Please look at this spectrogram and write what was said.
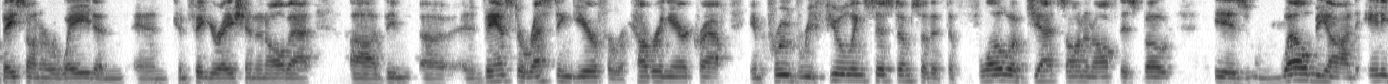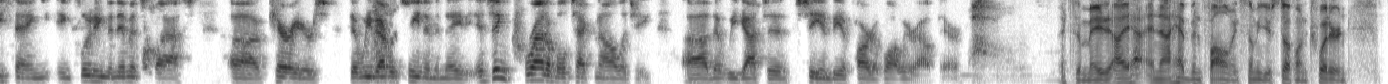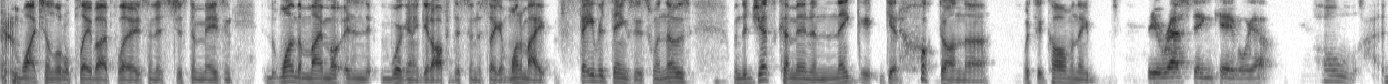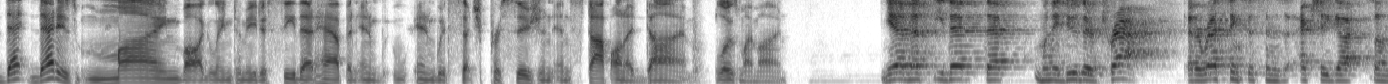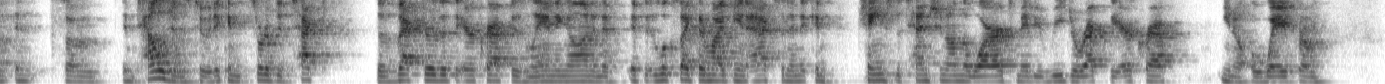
based on her weight and and configuration and all that uh, the uh, advanced arresting gear for recovering aircraft, improved refueling system so that the flow of jets on and off this boat is well beyond anything, including the Nimitz class uh, carriers that we've ever seen in the Navy. It's incredible technology uh, that we got to see and be a part of while we were out there. Wow. It's amazing. I and I have been following some of your stuff on Twitter and watching little play-by-plays, and it's just amazing. One of the my mo- and we're going to get off of this in a second. One of my favorite things is when those when the jets come in and they get hooked on the what's it called when they the arresting cable. Yep. Oh, that that is mind-boggling to me to see that happen and and with such precision and stop on a dime blows my mind. Yeah, that's that that when they do their trap that arresting system's actually got some in, some intelligence to it. It can sort of detect the vector that the aircraft is landing on, and if if it looks like there might be an accident, it can change the tension on the wire to maybe redirect the aircraft, you know, away from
